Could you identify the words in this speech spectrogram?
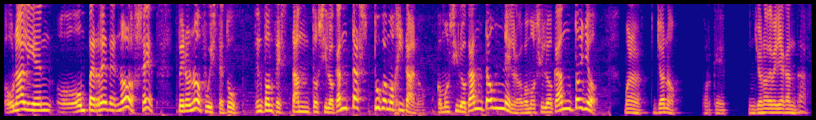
o un alien, o un perrete, no lo sé. Pero no fuiste tú. Entonces, tanto si lo cantas tú como gitano, como si lo canta un negro, como si lo canto yo. Bueno, yo no, porque yo no debería cantar.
